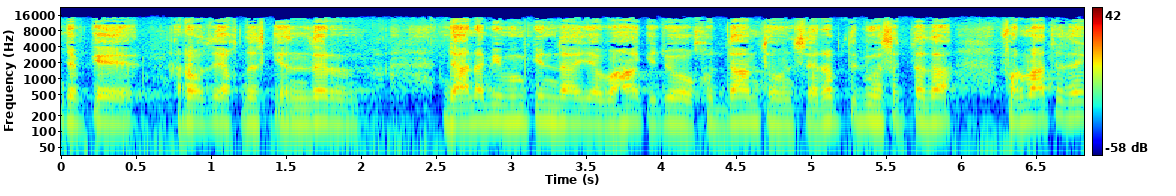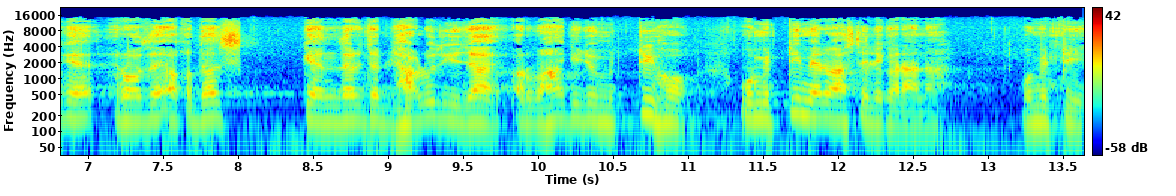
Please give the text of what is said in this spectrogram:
جبکہ روض اقدس کے اندر جانا بھی ممکن تھا یا وہاں کے جو خدام تھے ان سے ربط بھی ہو سکتا تھا۔ فرماتے تھے کہ روض اقدس کے اندر جب جھاڑو دی جائے اور وہاں کی جو مٹی ہو، وہ مٹی میرے واسطے لے کر آنا۔ وہ مٹی۔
